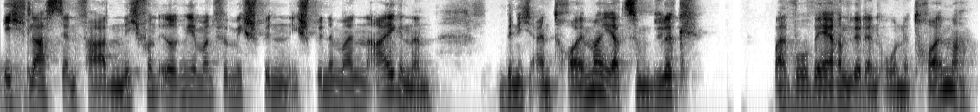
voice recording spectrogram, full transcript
Ich mhm. lasse den Faden nicht von irgendjemand für mich spinnen. Ich spinne meinen eigenen. Bin ich ein Träumer? Ja, zum Glück. Weil wo wären wir denn ohne Träumer?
